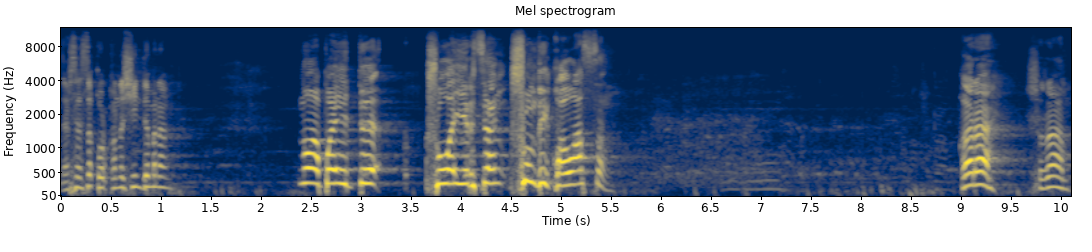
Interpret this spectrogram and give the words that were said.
Нәрсесі қорқыныш енді мынаң ну апа етті шолай ерсең шондай қаласың қара шрам.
